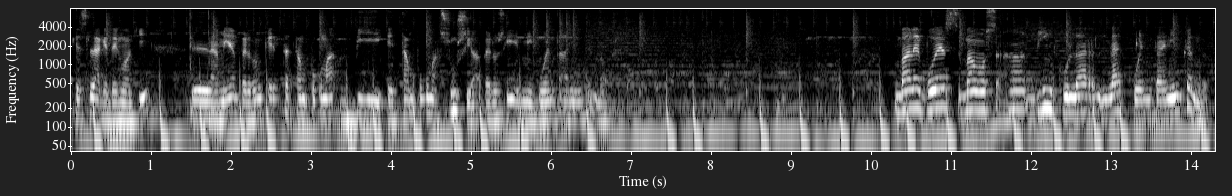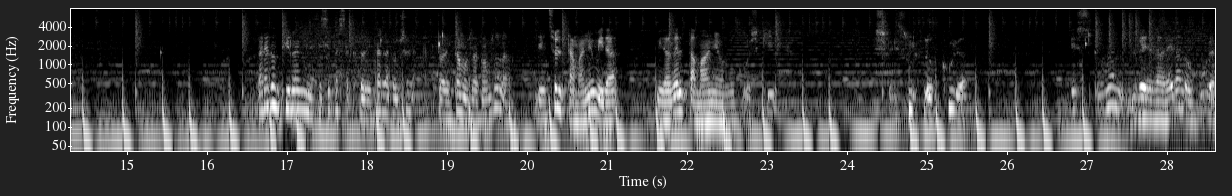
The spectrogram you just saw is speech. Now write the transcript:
que es la que tengo aquí. La mía, perdón, que esta está un poco más está un poco más sucia, pero sí, mi cuenta de Nintendo. Vale, pues vamos a vincular la cuenta de Nintendo. Para continuar necesitas actualizar la consola. Actualizamos la consola. De hecho el tamaño, mirad. Mirad el tamaño, loco. Es que... Es, una locura. Es una verdadera locura.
